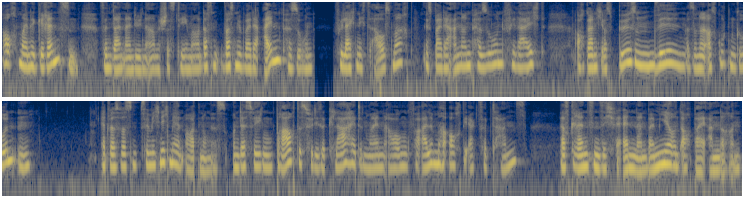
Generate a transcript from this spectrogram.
Auch meine Grenzen sind dann ein dynamisches Thema. Und das, was mir bei der einen Person vielleicht nichts ausmacht, ist bei der anderen Person vielleicht auch gar nicht aus bösem Willen, sondern aus guten Gründen etwas, was für mich nicht mehr in Ordnung ist. Und deswegen braucht es für diese Klarheit in meinen Augen vor allem auch die Akzeptanz, dass Grenzen sich verändern, bei mir und auch bei anderen.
